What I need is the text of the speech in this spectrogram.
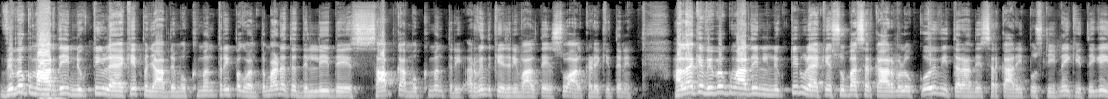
ਵਿਭਵ ਕੁਮਾਰ ਦੀ ਨਿਯੁਕਤੀ ਨੂੰ ਲੈ ਕੇ ਪੰਜਾਬ ਦੇ ਮੁੱਖ ਮੰਤਰੀ ਭਗਵੰਤ ਮਾਨ ਅਤੇ ਦਿੱਲੀ ਦੇ ਸਾਬਕਾ ਮੁੱਖ ਮੰਤਰੀ ਅਰਵਿੰਦ ਕੇਜਰੀਵਾਲ ਤੇ ਸਵਾਲ ਖੜੇ ਕੀਤੇ ਨੇ। ਹਾਲਾਂਕਿ ਵਿਭਵ ਕੁਮਾਰ ਦੀ ਨਿਯੁਕਤੀ ਨੂੰ ਲੈ ਕੇ ਸੂਬਾ ਸਰਕਾਰ ਵੱਲੋਂ ਕੋਈ ਵੀ ਤਰ੍ਹਾਂ ਦੀ ਸਰਕਾਰੀ ਪੁਸ਼ਟੀ ਨਹੀਂ ਕੀਤੀ ਗਈ।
